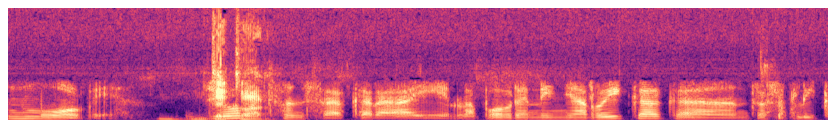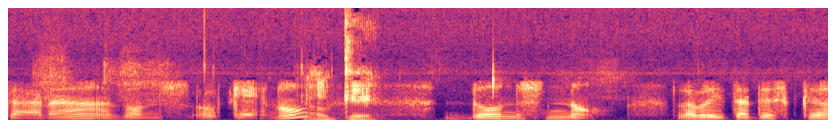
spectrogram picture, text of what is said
molt bé. Jo vaig pensar, carai, la pobra niña rica que ens explica ara, doncs, el què, no? El què? Doncs no. La veritat és que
